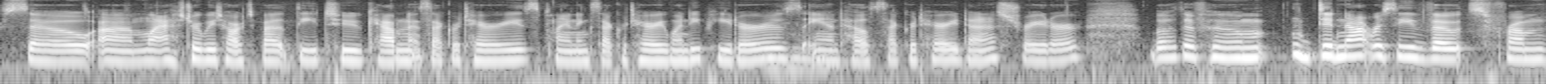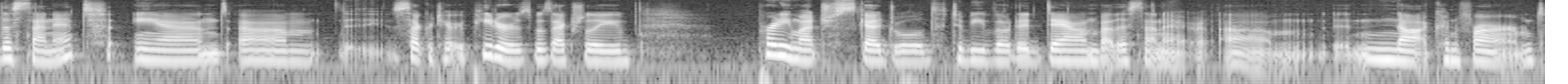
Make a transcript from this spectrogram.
So um, last year we talked about the two cabinet secretaries, Planning Secretary Wendy Peters mm-hmm. and Health Secretary Dennis Schrader, both of whom did not receive votes from the Senate, and um, Secretary Peters was actually pretty much scheduled to be voted down by the Senate, um, not confirmed.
